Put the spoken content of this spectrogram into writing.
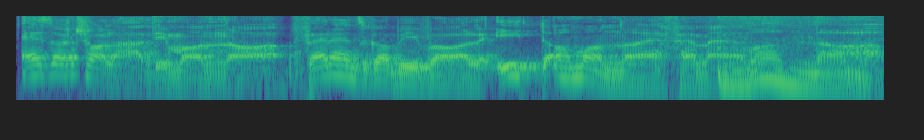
Ez a Családi Manna, Ferenc Gabival, itt a Manna FM-en. Manna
